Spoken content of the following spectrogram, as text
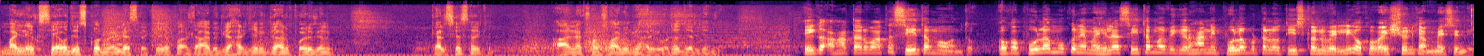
మళ్ళీ సేవ తీసుకొని వెళ్ళేసరికి చెప్పాలంటే ఆ విగ్రహానికి విగ్రహాన్ని విగ్రహానికి పోలికలు కలిసేసరికి ఆ లక్ష్మణ స్వామి విగ్రహానికి ఇవ్వడం జరిగింది. ఇక ఆ తర్వాత సీతమ్మ వంతు. ఒక పూలమ్ముకునే మహిళ సీతమ్మ విగ్రహాన్ని పూలబుట్టలో తీసుకొని వెళ్ళి ఒక వైశ్యునికి అమ్మేసింది.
